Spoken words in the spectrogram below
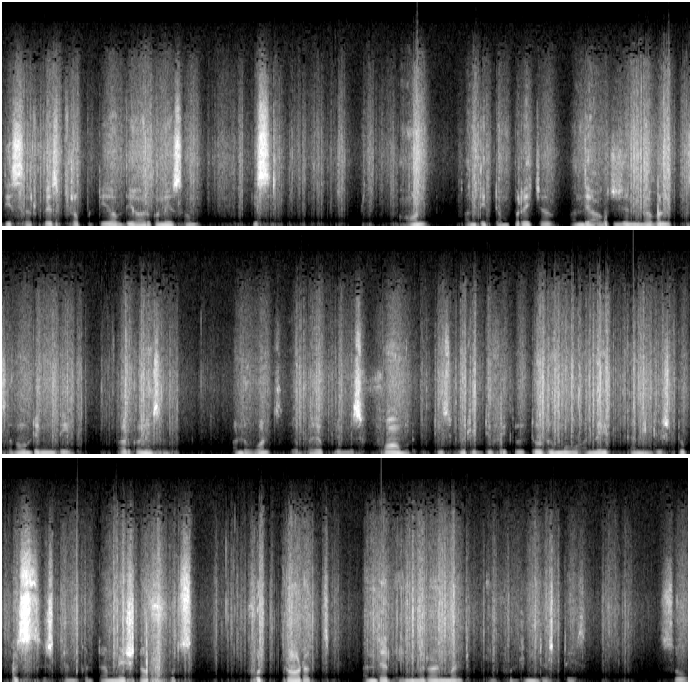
the surface property of the organism is on and the temperature and the oxygen level surrounding the organism. And once the biofilm is formed, it is very difficult to remove and it can lead to persistent contamination of foods, food products and their environment in food industries. So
